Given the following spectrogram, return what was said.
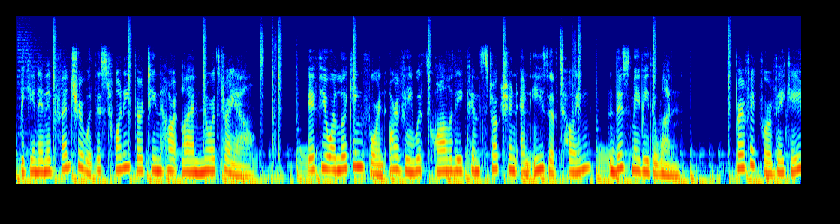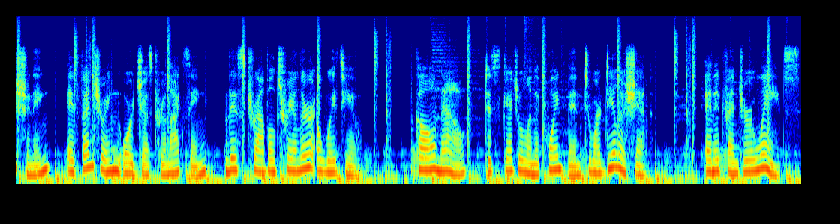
Begin an adventure with this 2013 Heartland North Trail. If you are looking for an RV with quality construction and ease of towing, this may be the one. Perfect for vacationing, adventuring or just relaxing, this travel trailer awaits you. Call now to schedule an appointment to our dealership. An adventure awaits.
